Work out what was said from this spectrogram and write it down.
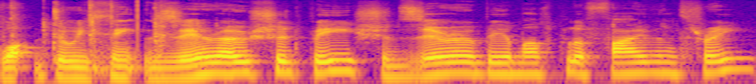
What do we think 0 should be? Should 0 be a multiple of 5 and 3?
